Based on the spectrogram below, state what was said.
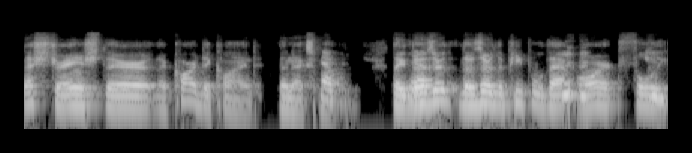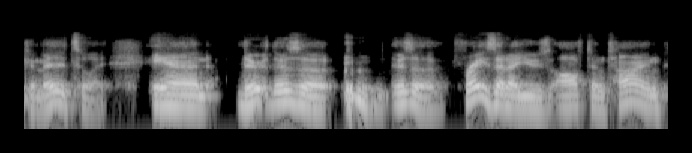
that's strange, their their card declined the next yep. month. Like yep. those are those are the people that aren't fully committed to it. And there there's a there's a phrase that I use oftentimes,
